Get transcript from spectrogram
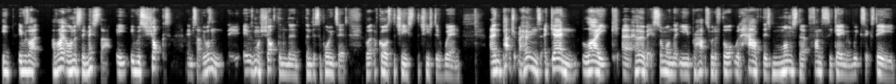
he he was like, "Have I honestly missed that?" He he was shocked himself. He wasn't. It was more shocked than, than than disappointed. But of course, the Chiefs the Chiefs did win. And Patrick Mahomes, again, like uh, Herbert, is someone that you perhaps would have thought would have this monster fantasy game in week 16,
